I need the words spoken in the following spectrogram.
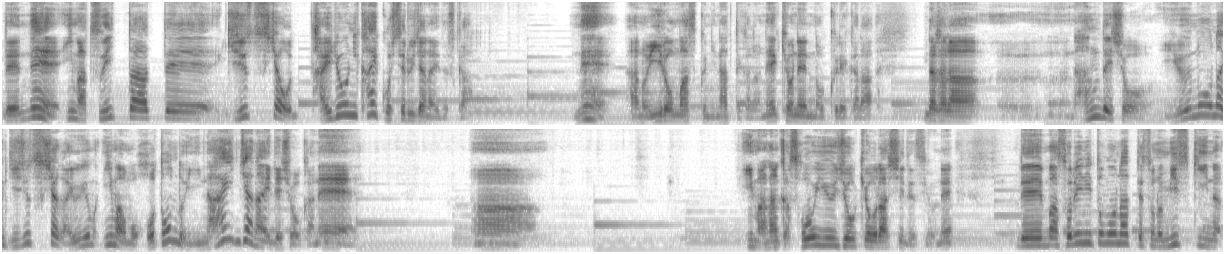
でね、今ツイッターって技術者を大量に解雇してるじゃないですか。ねあのイーロン・マスクになってからね、去年の暮れから。だから、何でしょう有能な技術者が今もうほとんどいないんじゃないでしょうかね。うん。今なんかそういう状況らしいですよね。で、まあそれに伴ってそのミスキーな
